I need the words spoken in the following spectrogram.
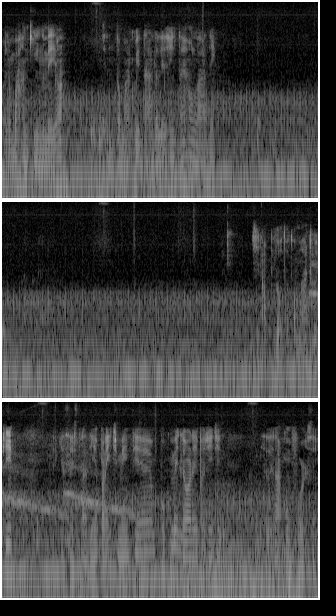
Olha um barranquinho no meio, ó. Se não tomar cuidado ali, a gente tá enrolado, hein? Tirar o piloto automático aqui. É que essa estradinha aparentemente é um pouco melhor aí pra gente acelerar com força, hein?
